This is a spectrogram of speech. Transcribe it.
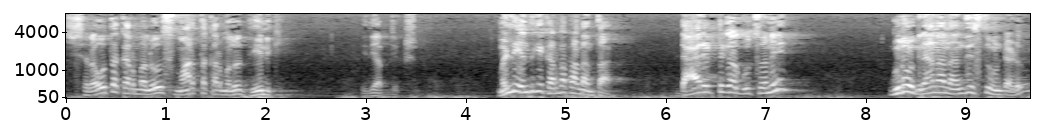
శ్రౌత కర్మలు స్మార్త కర్మలు దీనికి. ఇది అబ్జెక్షన్. మళ్ళీ ఎందుకు కర్మకాండంతా? డైరెక్ట్గా కూర్చొని గురువు జ్ఞానాన్ని అందిస్తూ ఉంటాడు.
